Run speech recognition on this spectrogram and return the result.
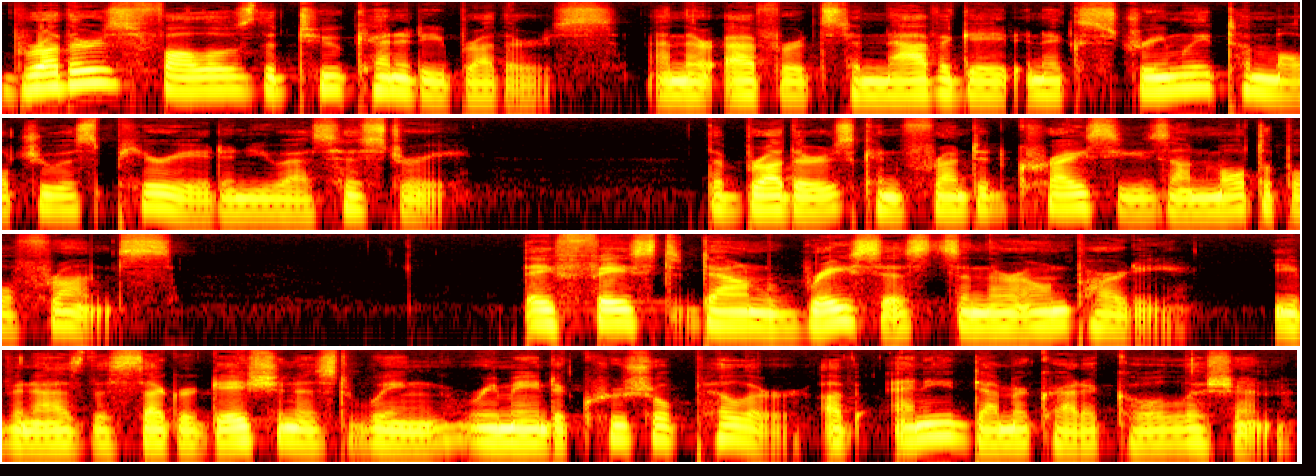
Brothers follows the two Kennedy brothers and their efforts to navigate an extremely tumultuous period in U.S. history. The brothers confronted crises on multiple fronts. They faced down racists in their own party, even as the segregationist wing remained a crucial pillar of any Democratic coalition.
